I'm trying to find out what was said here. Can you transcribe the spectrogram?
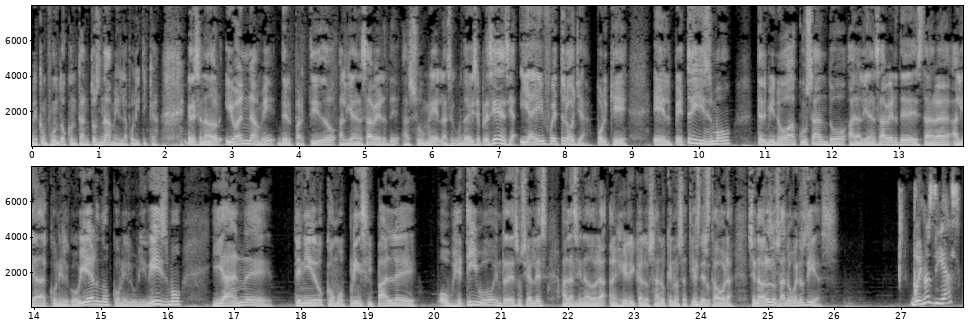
Me confundo con tantos Name en la política. El senador Iván Name del partido Alianza Verde asume la segunda vicepresidencia y ahí fue Troya, porque el petrismo terminó acusando a la Alianza Verde de estar aliada con el gobierno, con el uribismo y han eh, tenido como principal eh, objetivo en redes sociales a la senadora Angélica Lozano que nos atiende Esto- hasta ahora. Senadora Lozano, buenos días. Buenos días.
